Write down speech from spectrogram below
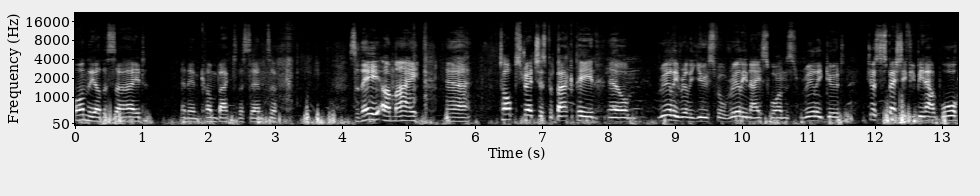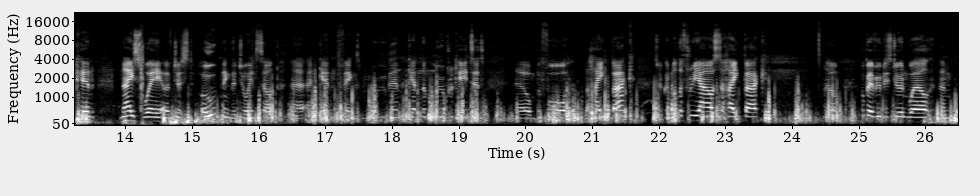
on the other side and then come back to the center. So they are my uh, top stretches for back pain. Um, really, really useful, really nice ones, really good, just especially if you've been out walking, nice way of just opening the joints up uh, and getting things moving, getting them lubricated um, before the hike back. So we've got another three hours to hike back. Um, hope everybody's doing well and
